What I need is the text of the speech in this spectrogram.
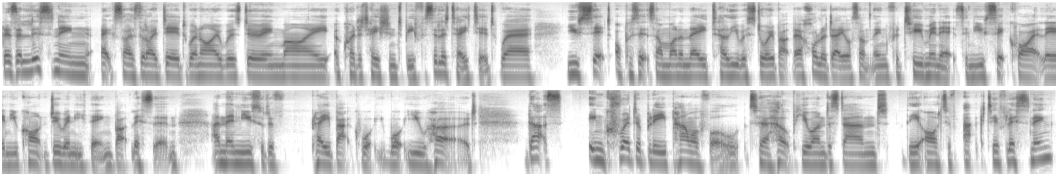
There's a listening exercise that I did when I was doing my accreditation to be facilitated, where you sit opposite someone and they tell you a story about their holiday or something for two minutes, and you sit quietly and you can't do anything but listen, and then you sort of play back what what you heard. That's incredibly powerful to help you understand the art of active listening.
